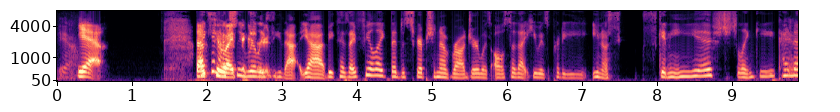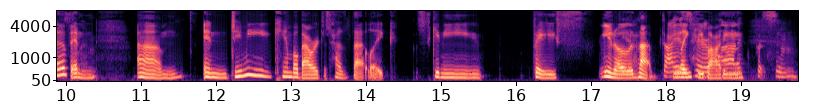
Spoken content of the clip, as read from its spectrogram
Yeah. yeah. That's I can who I actually pictured. really see that. Yeah, because I feel like the description of Roger was also that he was pretty, you know, skinny-ish, slinky kind Yeah, of, and um, and Jamie Campbell Bower just has that like skinny face, you know, Yeah. and that dye lanky body. black, put some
